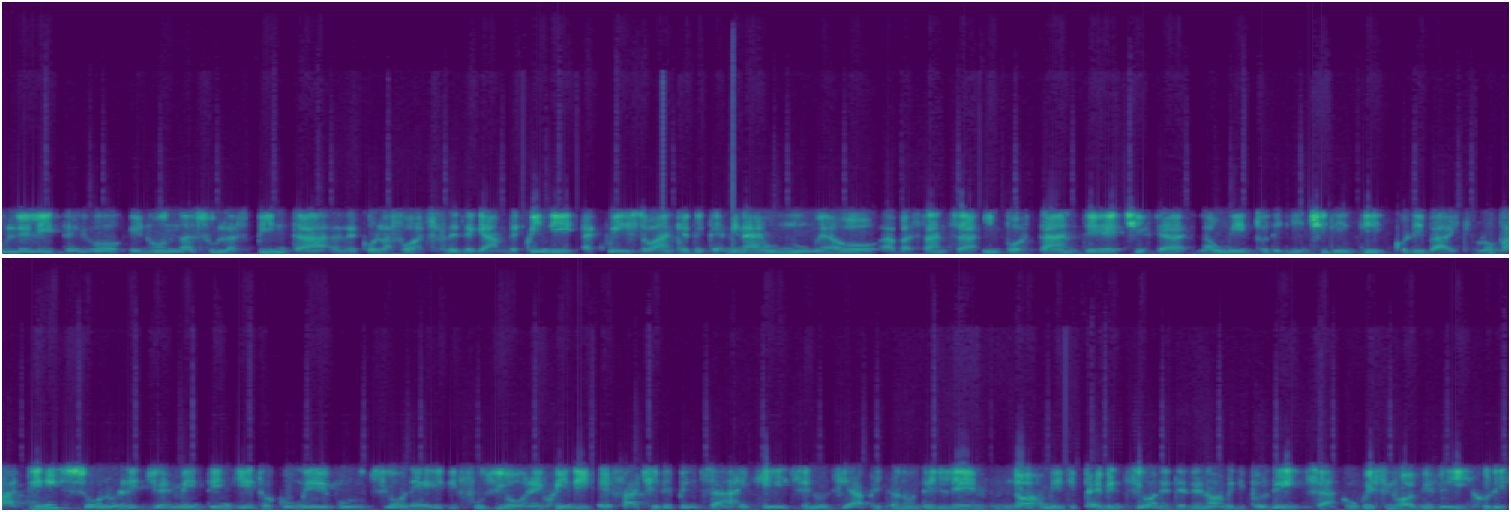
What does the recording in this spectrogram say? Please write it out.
sull'elettrico che non sulla spinta eh, con la forza delle gambe. Quindi è questo anche determinare un numero abbastanza importante circa l'aumento degli incidenti con le bike. I monopattini sono leggermente indietro come evoluzione e diffusione, quindi è facile pensare che se non si applicano delle norme di prevenzione, delle norme di prudenza con questi nuovi veicoli,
